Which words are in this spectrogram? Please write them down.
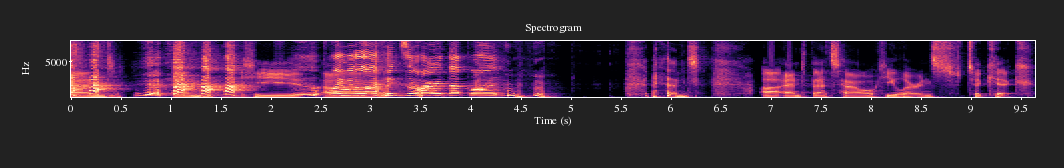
and and he Why am I uh, laughing so hard at that point? and uh, and that's how he learns to kick.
